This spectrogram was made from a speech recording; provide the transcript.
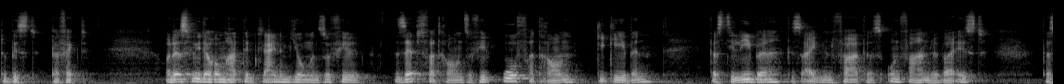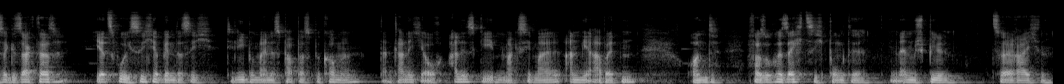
du bist perfekt. Und das wiederum hat dem kleinen Jungen so viel Selbstvertrauen, so viel Urvertrauen gegeben, dass die Liebe des eigenen Vaters unverhandelbar ist, dass er gesagt hat, jetzt wo ich sicher bin, dass ich die Liebe meines Papas bekomme, dann kann ich auch alles geben, maximal an mir arbeiten und versuche 60 Punkte in einem Spiel zu erreichen.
